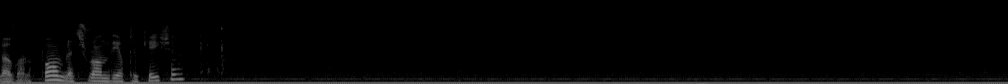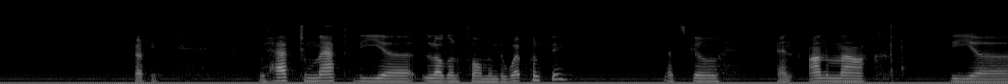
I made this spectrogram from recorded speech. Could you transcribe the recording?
logon form. Let's run the application okay. We have to map the uh, logon form in the web config. Let's go and unmark the uh,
